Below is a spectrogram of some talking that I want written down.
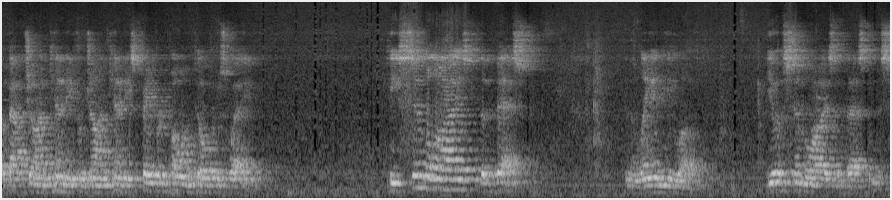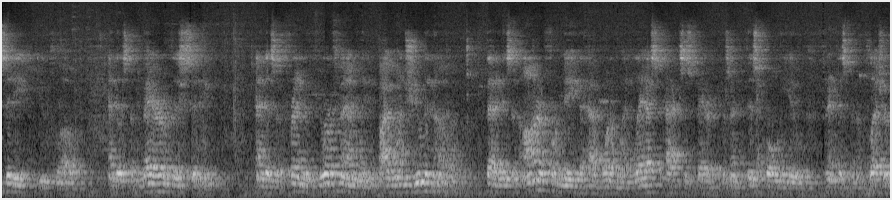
about John Kennedy from John Kennedy's favorite poem, Pilgrim's Way. He symbolized the best in the land he loved. You have symbolized the best in the city you love. And as the mayor of this city, and as a friend of your family, I want you to know that it is an honor for me to have one of my last acts as mayor to present this bowl to you, and it has been a pleasure.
